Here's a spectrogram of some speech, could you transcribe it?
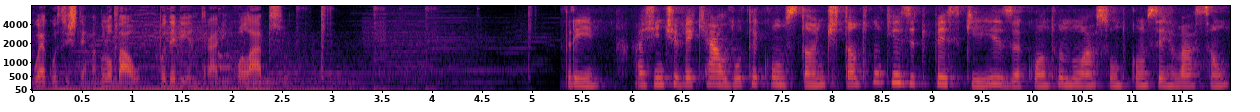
o ecossistema global poderia entrar em colapso. Pri, a gente vê que a luta é constante tanto no quesito pesquisa quanto no assunto conservação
